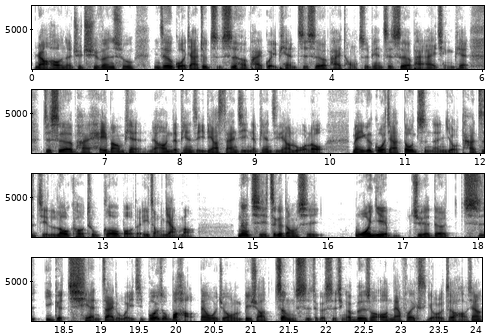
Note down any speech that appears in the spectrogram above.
然后呢，去区分出你这个国家就只适合拍鬼片，只适合拍同志片，只适合拍爱情片，只适合拍黑帮片，然后你的片子一定要三级，你的片子一定要裸露。每一个国家都只能有他自己 local to global 的一种样貌，那其实这个东西，我也觉得是一个潜在的危机，不会说不好，但我觉得我们必须要正视这个事情，而不是说哦，Netflix 有了之后，好像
